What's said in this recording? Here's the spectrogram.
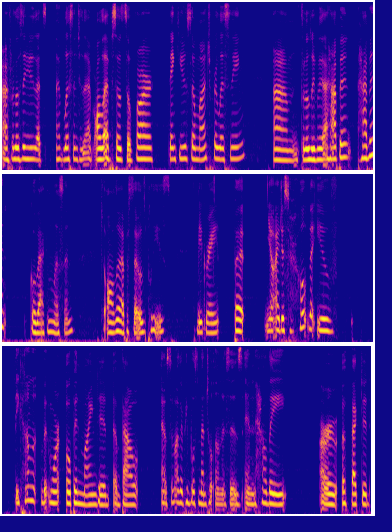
uh, for those of you that have listened to the, all the episodes so far, thank you so much for listening. Um, for those of you that haven't, haven't, go back and listen to all the episodes, please. It'd be great. But you know, I just hope that you've become a bit more open minded about uh, some other people's mental illnesses and how they are affected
